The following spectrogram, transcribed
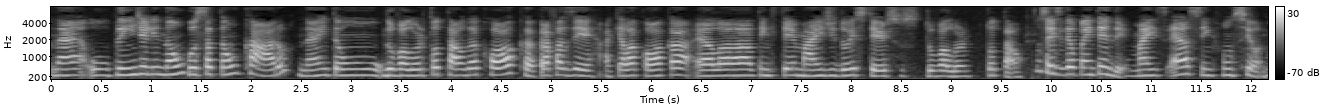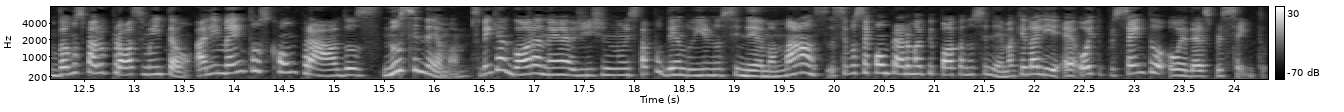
né, o brinde ele não custa tão caro, né? Então, do valor total da coca, para fazer aquela coca, ela tem que ter mais de dois terços do valor total. Não sei se deu para entender, mas é assim que funciona. Vamos para o próximo então. Alimentos comprados no cinema. Se bem que agora, né, a gente não está podendo ir no cinema, mas se você comprar uma pipoca no cinema, aquilo ali é 8% ou é 10%?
